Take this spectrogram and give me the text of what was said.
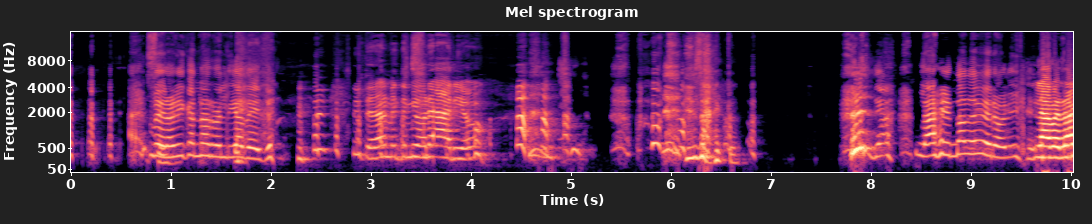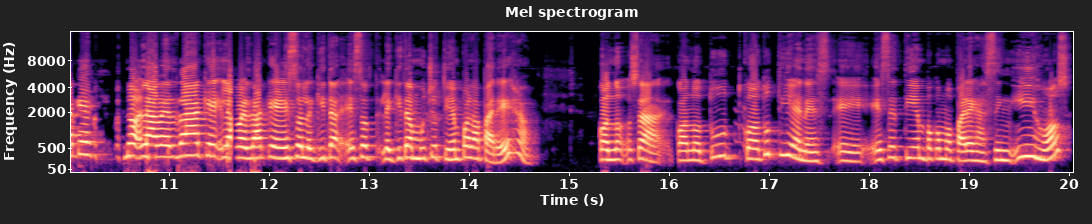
Verónica narró el día de ella. Literalmente mi horario. Exacto. la agenda de Verónica. La verdad que, no, la verdad que, la verdad que eso le quita, eso le quita mucho tiempo a la pareja. Cuando, o sea, cuando tú, cuando tú tienes eh, ese tiempo como pareja sin hijos,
